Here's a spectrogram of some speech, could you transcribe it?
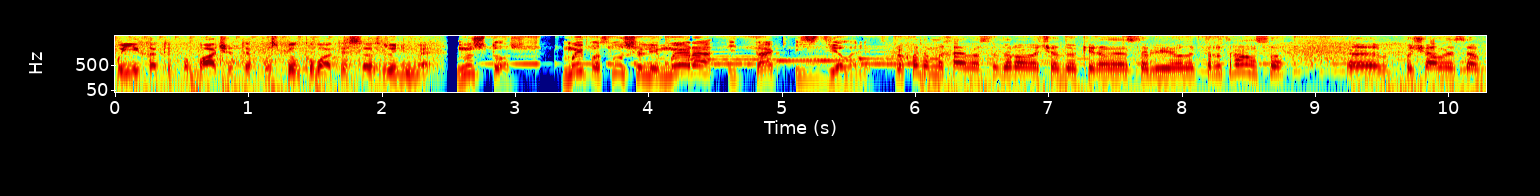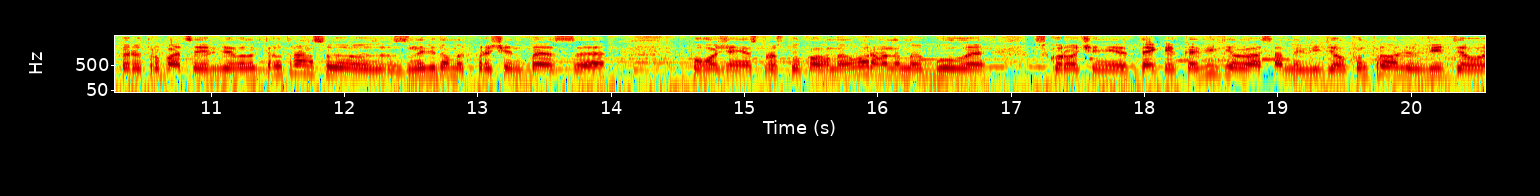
поїхати, побачити, поспілкуватися з людьми. Ну что ж, мы послушали мэра и так и сделали. З приходом Михайла Сидоровича до керівництва Львівелектротрансу е, почалися перетрубації Львівелектротрансу з невідомих причин без е, погодження з профспілковими органами були скорочені декілька відділів, а саме відділ контролю, відділ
